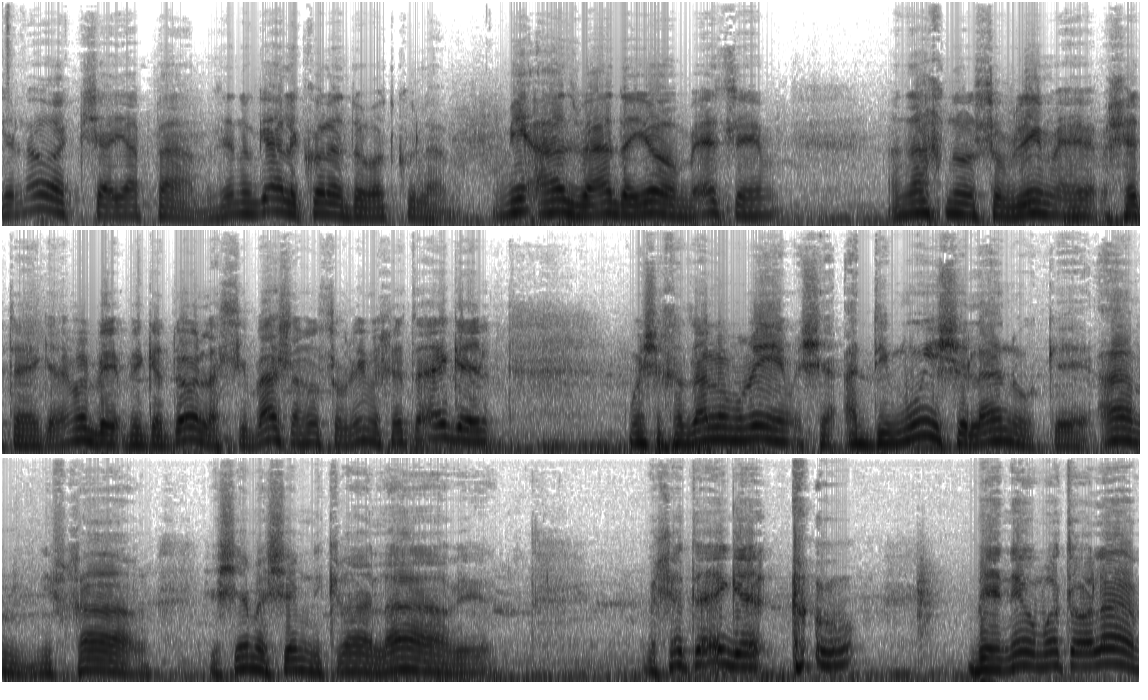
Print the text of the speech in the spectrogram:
זה לא רק שהיה פעם, זה נוגע לכל הדורות כולם. מאז ועד היום בעצם אנחנו סובלים מחטא העגל. בגדול, הסיבה שאנחנו סובלים מחטא העגל כמו שחז"ל אומרים, שהדימוי שלנו כעם נבחר, ששם השם נקרא עליו, וחטא העגל הוא בעיני אומות העולם,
